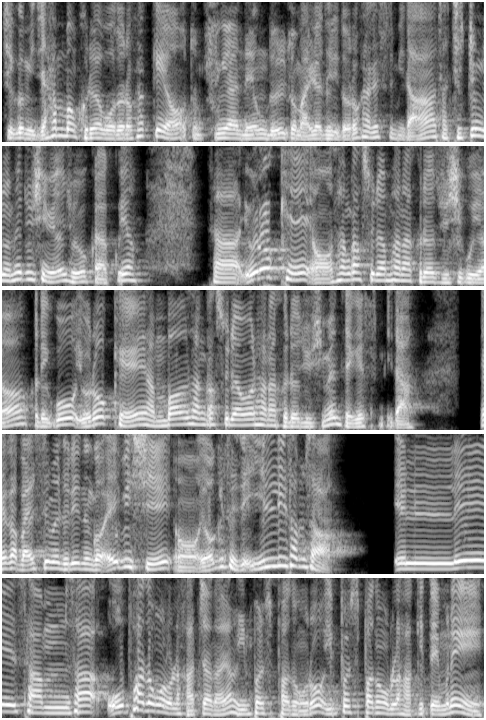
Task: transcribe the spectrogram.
지금 이제 한번 그려보도록 할게요. 좀 중요한 내용들 좀 알려드리도록 하겠습니다. 자, 집중 좀 해주시면 좋을 것 같고요. 자, 요렇게 어, 삼각수렴 하나 그려주시고요. 그리고 요렇게 한번 삼각수렴을 하나 그려주시면 되겠습니다. 제가 말씀을 드리는 거 ABC 어, 여기서 이제 1, 2, 3, 4 1, 2, 3, 4, 5파동으로 올라갔잖아요. 임펄스 파동으로. 임펄스 파동으로 올라갔기 때문에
